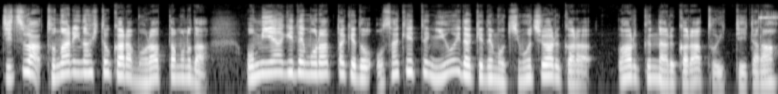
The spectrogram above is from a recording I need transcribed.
実は隣の人からもらったものだ。お土産でもらったけどお酒って匂いだけでも気持ち悪から悪くなるからと言っていたな。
